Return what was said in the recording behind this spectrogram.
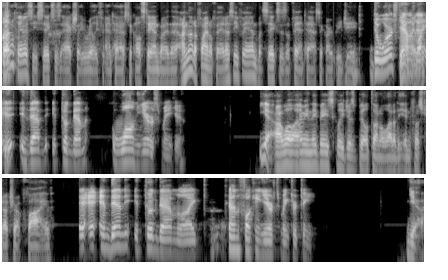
But- Final Fantasy VI is actually really fantastic. I'll stand by that. I'm not a Final Fantasy fan, but six is a fantastic RPG. The worst thing Yeah, is, I that like it. that it took them one year to make it. Yeah, uh, well, I mean, they basically just built on a lot of the infrastructure of five. A- a- and then it took them like 10 fucking years to make 13. Yeah.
